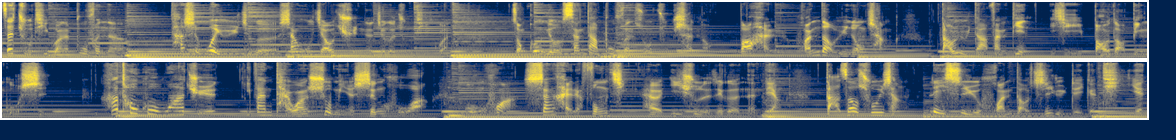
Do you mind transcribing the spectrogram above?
在主题馆的部分呢，它是位于这个珊瑚礁群的这个主题馆，总共由三大部分所组成哦，包含环岛运动场、岛屿大饭店以及宝岛冰果室。它透过挖掘一般台湾庶民的生活啊、文化、山海的风景，还有艺术的这个能量，打造出一场类似于环岛之旅的一个体验。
